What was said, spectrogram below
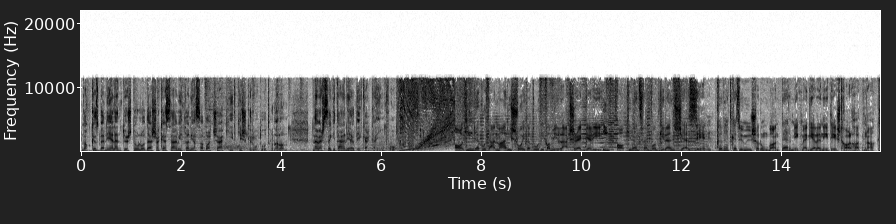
Napközben jelentős torlódásra kell számítani a Szabadság híd kiskörút útvonalon. Nemes Szegi Dániel, BKK Info. A hírek után már is folytatódik a millás reggeli. Itt a 90.9 jazz Következő műsorunkban termék megjelenítést hallhatnak.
